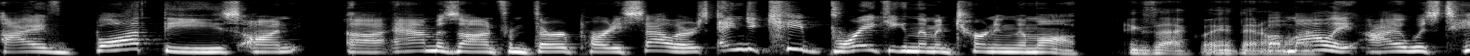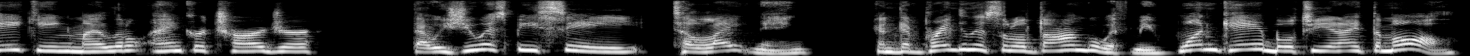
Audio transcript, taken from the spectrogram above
I've bought these on uh, Amazon from third party sellers, and you keep breaking them and turning them off. Exactly. They don't. But work. Molly, I was taking my little Anker charger that was USB C to Lightning and then bringing this little dongle with me, one cable to unite them all.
